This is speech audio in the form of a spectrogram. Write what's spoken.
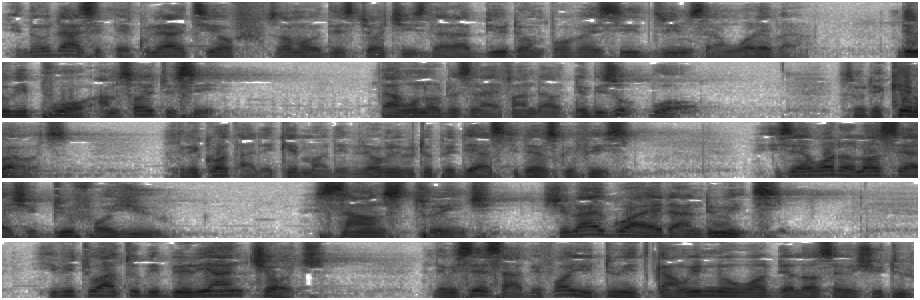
You know, that's a peculiarity of some of these churches that are built on prophecy, dreams, and whatever. They will be poor. I'm sorry to say. That's one of those things I found out. They'll be so poor. So they came out. Three quarter they came out. They were able to pay their students' school fees. He said, what the Lord said I should do for you sounds strange. Should I go ahead and do it? If it were to be Berean church, they will say, sir, before you do it, can we know what the Lord said we should do?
